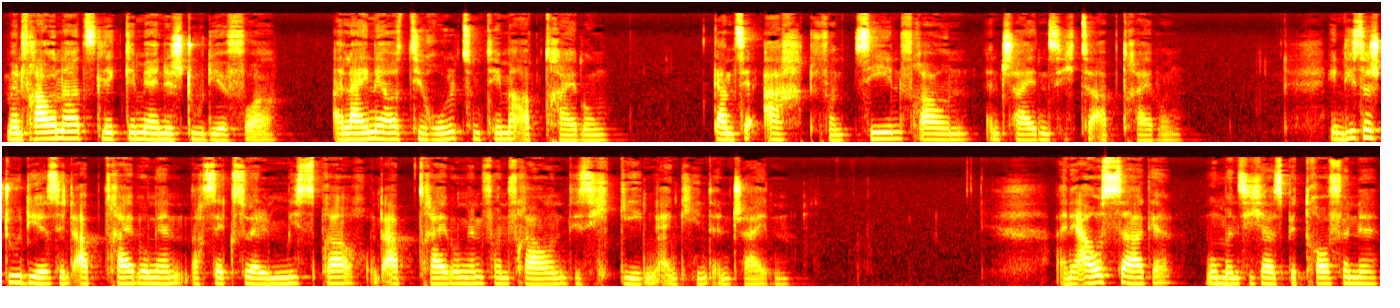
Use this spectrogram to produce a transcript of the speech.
Mein Frauenarzt legte mir eine Studie vor, alleine aus Tirol zum Thema Abtreibung. Ganze acht von zehn Frauen entscheiden sich zur Abtreibung. In dieser Studie sind Abtreibungen nach sexuellem Missbrauch und Abtreibungen von Frauen, die sich gegen ein Kind entscheiden. Eine Aussage, wo man sich als Betroffene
